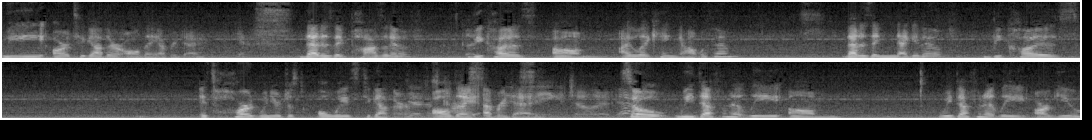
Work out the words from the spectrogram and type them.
we are together all day every day. Yes, That is a positive because um, I like hanging out with him. That is a negative because it's hard when you're just always together Yeah, just all day, every day. Seeing each other. Yeah. So we definitely, um, we definitely argue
